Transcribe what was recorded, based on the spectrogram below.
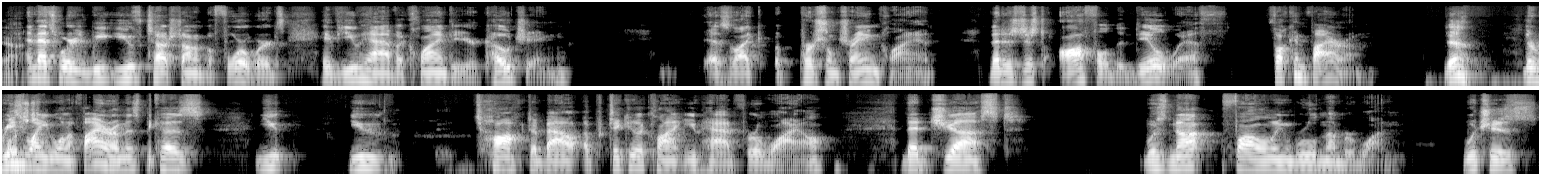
Yeah. And that's where we you've touched on it before it's if you have a client that you're coaching as like a personal training client that is just awful to deal with, fucking fire him. Yeah. The reason why you want to fire him is because you you talked about a particular client you had for a while that just was not following rule number one, which is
